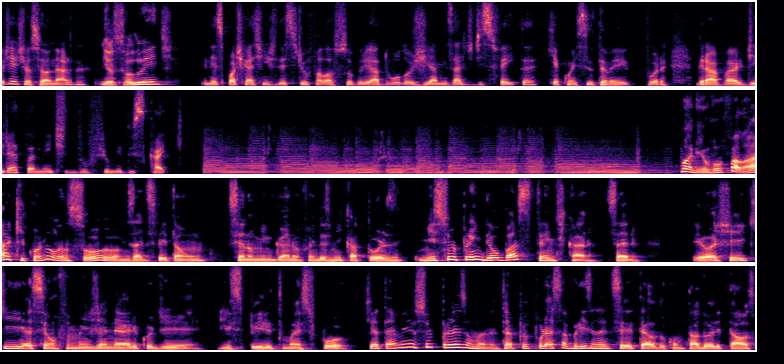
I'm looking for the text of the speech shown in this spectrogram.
Oi, gente, eu sou o Leonardo. E eu sou o Luigi. E nesse podcast a gente decidiu falar sobre a duologia Amizade Desfeita, que é conhecido também por gravar diretamente do filme do Skype. Mano, eu vou falar que quando lançou Amizade Desfeita 1, se eu não me engano, foi em 2014, me surpreendeu bastante, cara. Sério. Eu achei que ia ser um filme genérico de, de espírito, mas, tipo, fiquei até meio surpreso, mano. Até por essa brisa, né, de ser tela do computador e tal.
